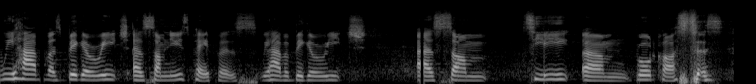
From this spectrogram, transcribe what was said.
we have as big a reach as some newspapers. We have a bigger reach as some TV um, broadcasters.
